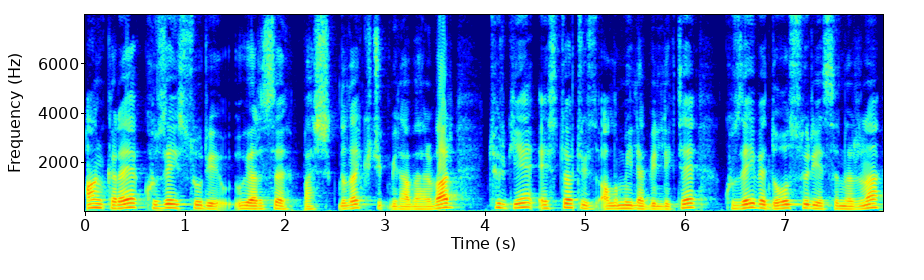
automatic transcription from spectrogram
Ankara'ya Kuzey Suriye uyarısı başlıklı da küçük bir haber var. Türkiye S-400 alımıyla birlikte Kuzey ve Doğu Suriye sınırına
